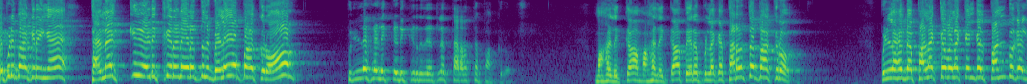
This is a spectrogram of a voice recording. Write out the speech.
எப்படி பார்க்குறீங்க? தனக்கு எடுக்கிற நேரத்தில் விலையை பார்க்குறோம் பிள்ளைகளுக்கு எடுக்கிற நேரத்தில் தரத்தை பார்க்குறோம். மகளுக்கா மகனுக்கா பேர பிள்ளைக்கா தரத்தை பார்க்குறோம். பிள்ளைகளோட பழக்க வழக்கங்கள் பண்புகள்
